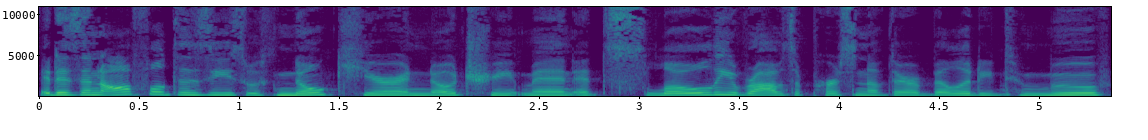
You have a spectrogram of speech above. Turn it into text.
It is an awful disease with no cure and no treatment. It slowly robs a person of their ability to move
